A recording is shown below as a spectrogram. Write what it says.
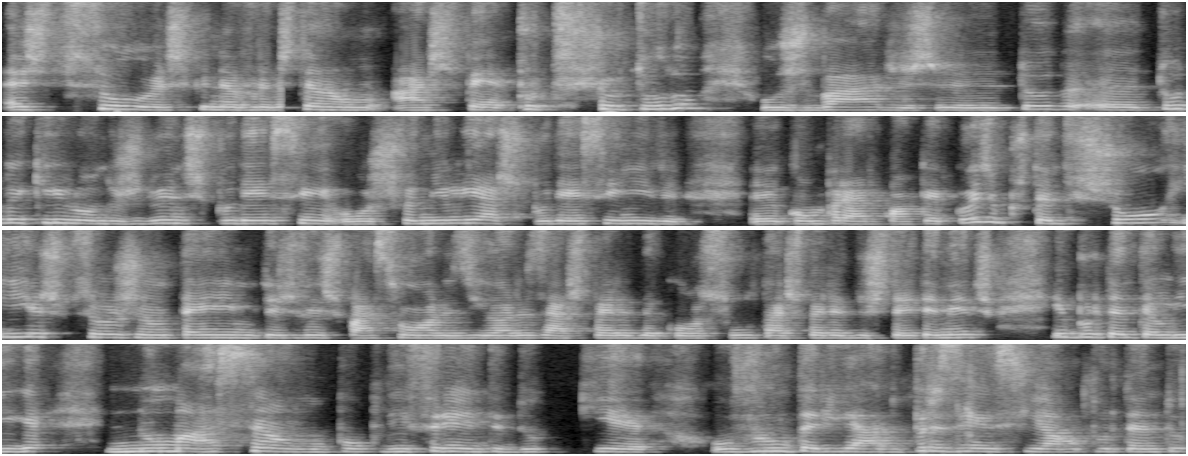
as pessoas que na verdade estão à espera, porque fechou tudo, os bares, eh, tudo, eh, tudo aquilo onde os doentes pudessem, ou os familiares pudessem ir eh, comprar qualquer coisa, portanto fechou e as pessoas não têm, muitas vezes passam horas e horas à espera da consulta, à espera dos tratamentos e portanto a Liga, numa ação um pouco diferente do que é o voluntariado presencial, portanto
